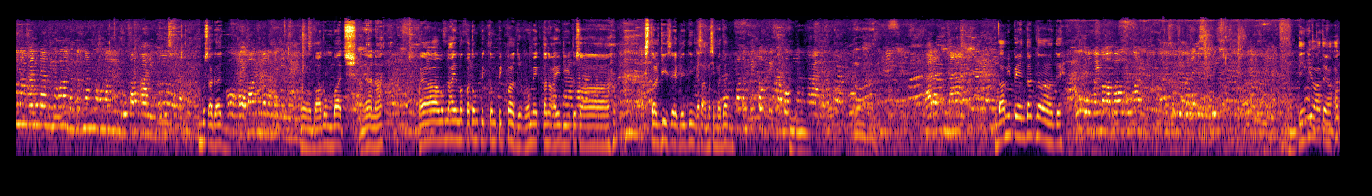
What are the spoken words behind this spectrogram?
unang ano namin, yung unang dagdag namin yung unang linggo, parang alim. Ubus ko na. Ubus agad. Oo, kaya bago na naman din yun. Oh, bagong batch. Ayan ha. Kaya wag na kayo magpatumpik-tumpik pa. Rumekta na kayo dito sa Stall G17 kasama si Madam. Patumpik-tumpik na buhok na nakakatawa. Ayan. Para na. Ang daming pendant na ate. Oo, may mga pa na-display. Thank you ate. At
